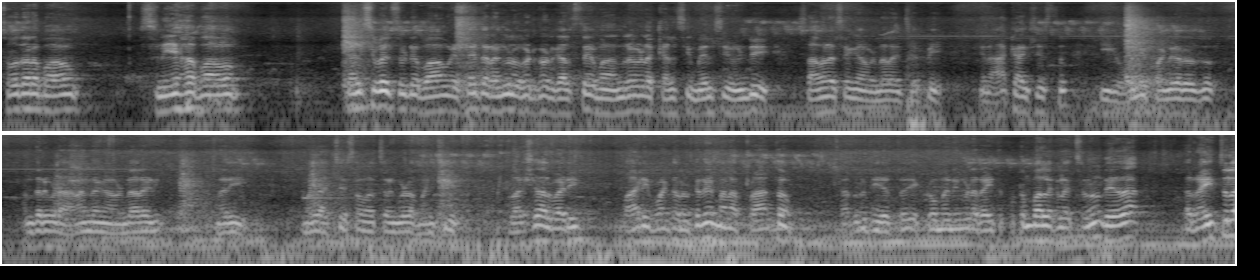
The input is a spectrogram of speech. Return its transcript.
సోదరభావం స్నేహభావం కలిసిమెలిసి ఉండే భావం ఎట్లయితే రంగులు ఒకటికొకటి కలిస్తే మనందరం కూడా కలిసి మెలిసి ఉండి సామరస్యంగా ఉండాలని చెప్పి నేను ఆకాంక్షిస్తూ ఈ హోలీ పండుగ రోజు అందరూ కూడా ఆనందంగా ఉండాలని మరి మళ్ళీ వచ్చే సంవత్సరం కూడా మంచి వర్షాలు పడి పాడి పంటలు ఉంటేనే మన ప్రాంతం అభివృద్ధి చేస్తుంది. ఎక్కువ మంది కూడా రైతు కుటుంబాలకు వచ్చిన లేదా రైతుల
